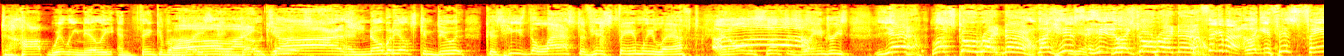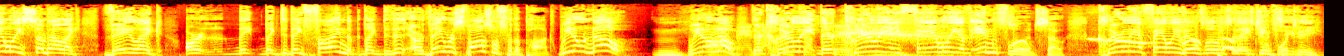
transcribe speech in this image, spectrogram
to hop willy nilly and think of a place Oh and go gosh. to it, and nobody else can do it because he's the last of his family left, and all that's left Oh. is ah! Landry's. Yeah, let's go right now. like his, his Let's like go right now. But think about it. Like if his family somehow like they like are they like did they find the like did are they responsible for the pond? We don't know. We don't know. Oh, man, they're clearly they're too. clearly a family of influence. So clearly a family of influence in Woo, that's good 1814.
